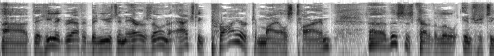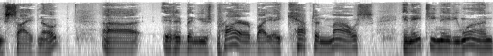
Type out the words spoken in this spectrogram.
Uh, the heliograph had been used in Arizona actually prior to Miles' time. Uh, this is kind of a little interesting side note. It had been used prior by a Captain Mouse in 1881.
